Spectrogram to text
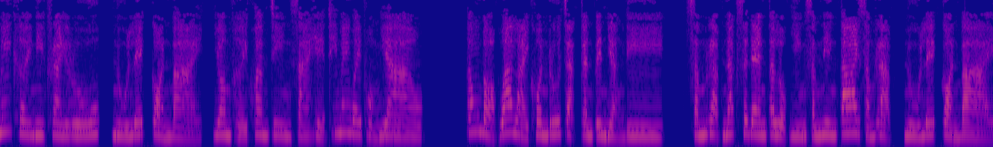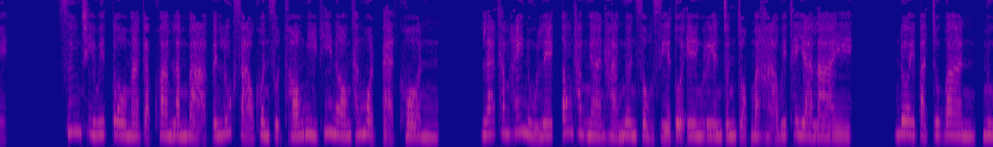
ไม่เคยมีใครรู้ หนูเล็กก่อนบ่าย ยอมเผยความจริงสาเหตุที่ไม่ไว้ผมยาว ต้องบอกว่าหลายคนรู้จักกันเป็นอย่างดีสำหรับนักแสดงตลกหญิงสำเนียงใต้สำหรับหนูเล็กก่อนบ่าย ซึ่งชีวิตโตมากับความลำบากเป็นลูกสาวคนสุดท้องมีพี่น้องทั้งหมด 8 คน และทำให้หนูเล็กต้องทำงานหาเงินส่งเสียตัวเองเรียนจนจบมหาวิทยาลัย โดยปัจจุบันหนู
